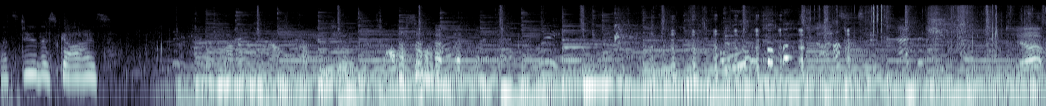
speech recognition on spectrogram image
Let's do this, guys. Awesome. yep.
